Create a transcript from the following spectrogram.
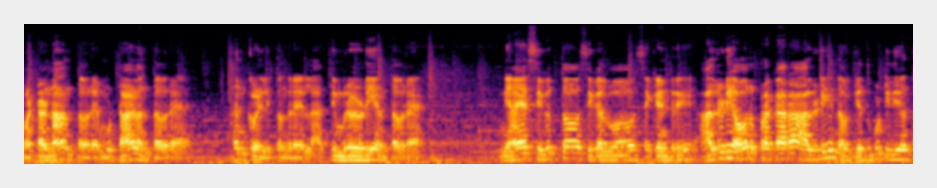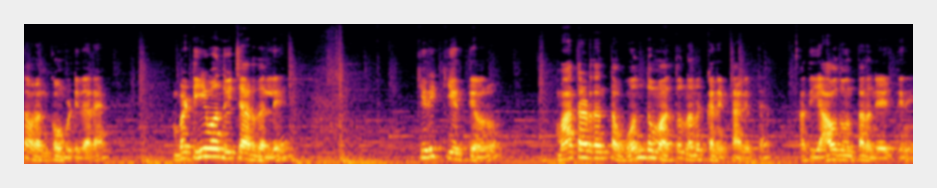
ಮಟಣ್ಣ ಅಂತವ್ರೆ ಮುಟ್ಟಾಳ್ ಅಂತವ್ರೆ, ಅನ್ಕೊಳ್ಳಿ ತೊಂದರೆ ಇಲ್ಲ. ತಿಮ್ರೋಡಿ ಅಂತವ್ರೆ. ನ್ಯಾಯ ಸಿಗುತ್ತೋ, ಸಿಗಲ್ವೋ ಸೆಕೆಂಡ್ರಿ ಆಲ್ರೆಡಿ ಅವ್ರ ಪ್ರಕಾರ ಆಲ್ರೆಡಿ ನಾವು ಗೆದ್ಬಿಟ್ಟಿದೀವಿ ಅಂತ ಅವ್ರು ಅನ್ಕೊಂಡ್ಬಿಟ್ಟಿದ್ದಾರೆ. ಬಟ್ ಈ ಒಂದು ವಿಚಾರದಲ್ಲಿ ಕಿರಿಕೀರ್ತಿ ಅವರು ಮಾತಾಡಿದಂಥ ಒಂದು ಮಾತು ನನಗೆ ಕನೆಕ್ಟ್ ಆಗುತ್ತೆ. ಅದು ಯಾವುದು ಅಂತ ನಾನು ಹೇಳ್ತೀನಿ.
